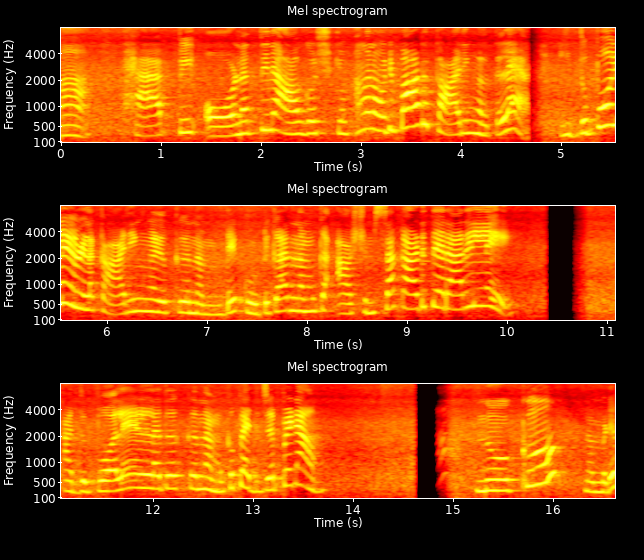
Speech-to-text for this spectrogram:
ആ ഹാപ്പി ഓണത്തിന് ആഘോഷിക്കും. അങ്ങനെ ഒരുപാട് കാര്യങ്ങൾക്ക് അല്ലേ? ഇതുപോലെയുള്ള കാര്യങ്ങൾക്ക് നമ്മുടെ കൂട്ടുകാർ നമുക്ക് ആശംസ കാർഡ് തരാറില്ലേ? അതുപോലെയുള്ളതൊക്കെ നമുക്ക് പരിചയപ്പെടാം. നോക്കൂ നമ്മുടെ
